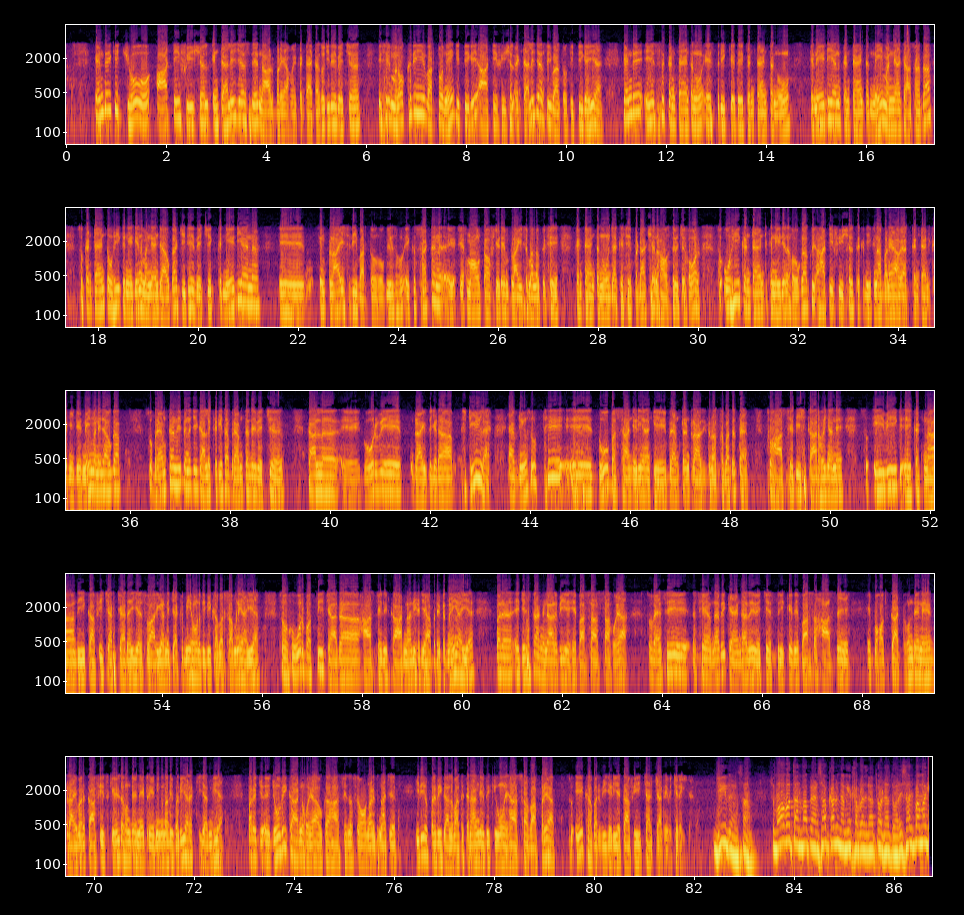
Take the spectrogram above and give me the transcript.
ਕਹਿੰਦੇ ਕਿ ਜੋ ਆਰਟੀਫੀਸ਼ੀਅਲ ਇੰਟੈਲੀਜੈਂਸ ਦੇ ਨਾਲ ਬਣਿਆ ਹੋਇਆ ਕੰਟੈਂਟ ਹੈ, ਸੋ ਜਿਹਦੇ ਵਿੱਚ ਕਿਸੇ ਮਨੁੱਖ ਦੀ ਵਰਤੋਂ ਨਹੀਂ ਕੀਤੀ ਗਈ ਆਰਟੀਫੀਸ਼ੀਅਲ ਇੰਟੈਲੀਜੈਂਸ ਦੀ ਵਰਤੋਂ ਕੀਤੀ ਗਈ ਹੈ। ਕਹਿੰਦੇ ਇਸ ਕੰਟੈਂਟ ਨੂੰ, ਇਸ ਤਰੀਕੇ ਦੇ ਕੰਟੈਂਟ ਨੂੰ ਕੈਨੇਡੀਅਨ ਕੰਟੈਂਟ ਨਹੀਂ ਮੰਨਿਆ ਜਾ ਸਕਦਾ। ਸੋ ਕੰਟੈਂਟ ਉਹੀ ਕੈਨੇਡੀਅਨ ਮੰਨਿਆ ਜਾਊਗਾ, ਜਿਹਦੇ ਵਿੱਚ ਕੈਨੇਡੀਅਨ EMPLOYEES ਦੀ ਵਰਤੋਂ ਹੋਗੀ ਸੋ ਇੱਕ ਸਰਟਨ ਅਮਾਉਂਟ ਆਫ ਜਿਹੜੇ EMPLOYEES ਮੰਨ ਲਓ ਕਿਸੇ ਕੰਟੈਂਟ ਨੂੰ ਜਾਂ ਕਿਸੇ ਪ੍ਰੋਡਕਸ਼ਨ ਹਾਊਸ ਦੇ ਵਿੱਚ ਹੋਣ ਸੋ ਉਹੀ ਕੰਟੈਂਟ ਕੈਨੇਡੀਅਨ ਹੋਊਗਾ। ਕੋਈ ਆਰਟੀਫੀਸ਼ੀਅਲ ਤਕਨੀਕ ਨਾਲ ਬਣਿਆ ਹੋਇਆ ਕੰਟੈਂਟ ਕੈਨੇਡੀਅਨ ਨਹੀਂ ਮੰਨਿਆ ਜਾਊਗਾ। ਸੋ ਬ੍ਰੈਂਪਟਨ ਦੇ ਪਿੰਡ ਜੀ ਗੱਲ ਕਰੀਏ ਤਾਂ ਬ੍ਰੈਂਪਟਨ ਦੇ ਵਿੱਚ ਕੱਲ ਗੋਰਵੇ ਡਰਾਈਵ ਤੇ ਜਿਹੜਾ ਸਟੀਲ ਹੈ ਐਵਨਿਊ ਸੋ ਉੱਥੇ ਇਹ, ਦੋ ਬੱਸਾਂ ਜਿਹੜੀਆਂ ਕਿ ਬ੍ਰੈਂਪਟਨ ਟ੍ਰਾਂਜ਼ਿਟ ਨਾਲ ਸੰਬੰਧਿਤ ਹੈ ਸੋ ਹਾਦਸੇ ਦੀ ਸ਼ਿਕਾਰ ਹੋਈਆਂ ਨੇ। ਸੋ ਇਹ ਵੀ ਘਟਨਾ ਦੀ ਕਾਫੀ ਚਰਚਾ ਰਹੀ ਹੈ ਸਵਾਰੀਆਂ ਦੇ ਜ਼ਖਮੀ ਹੋਣ ਦੀ ਵੀ ਖਬਰ ਸਾਹਮਣੇ ਆਈ ਹੈ। ਸੋ ਹੋਰ ਬਹੁਤੀ ਜ਼ਿਆਦਾ ਹਾਦਸੇ ਦੇ ਕਾਰਨਾਂ ਦੀ ਹਜੇ ਅਪਡੇਟ ਨਹੀਂ ਆਈ ਹੈ ਪਰ ਜਿਸ ਢੰਗ ਨਾਲ ਵੀ ਇਹ ਬੱਸ ਹਾਦਸਾ ਹੋਇਆ ਸੋ ਵੈਸੇ ਦੱਸਿਆ ਜਾਂਦਾ ਵੀ ਕੈਨੇਡਾ ਦੇ ਵਿੱਚ ਇਸ ਤਰੀਕੇ ਦੇ ਬੱਸ ਹਾਦਸੇ ਇਹ ਬਹੁਤ ਘੱਟ ਹੁੰਦੇ ਨੇ ਡਰਾਈਵਰ ਕਾਫੀ ਸਕਿਲਡ ਹੁੰਦੇ ਨੇ ਟ੍ਰੇਨਿੰਗ ਉਹਨਾਂ ਦੀ ਵਧੀਆ ਰੱਖੀ ਜਾਂਦੀ ਹੈ। ਪਰ ਜੋ ਵੀ ਕਾਰਨ ਹੋਇਆ ਹੋਊਗਾ ਹਾਦਸੇ ਦਾ ਆਉਣ ਵਾਲੇ ਦਿਨਾਂ 'ਚ ਇਹਦੇ ਉੱਪਰ ਵੀ ਗੱਲਬਾਤ ਕਰਾਂਗੇ ਵੀ ਕਿਉਂ ਇਹ ਹਾਦਸਾ ਵਾਪਰਿਆ। ਸੋ ਇਹ ਖਬਰ ਵੀ ਜਿਹੜੀ ਹੈ ਕਾਫੀ ਚਰਚਾ ਦੇ ਵਿੱਚ ਰਹੀ ਹੈ। ਜੀ ਭੈਣ ਸਾਹਿਬ। ਸੋ ਬਹੁਤ ਬਹੁਤ ਧੰਨਵਾਦ ਭੈਣ ਸਾਹਿਬ। ਕੱਲ ਨੂੰ ਨਵੀਆਂ ਖਬਰਾਂ ਦੇ ਨਾਲ ਤੁਹਾਡੇ ਨਾਲ ਦੁਬਾਰਾ ਸਾਂਝ ਪਾਵਾਂਗੇ।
